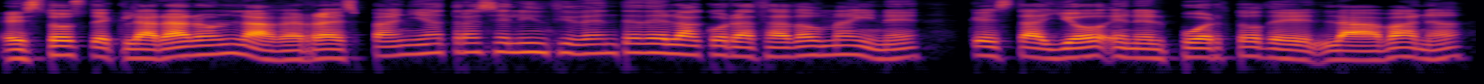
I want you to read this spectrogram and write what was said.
Estos declararon la guerra a España tras el incidente del acorazado Maine que estalló en el puerto de La Habana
